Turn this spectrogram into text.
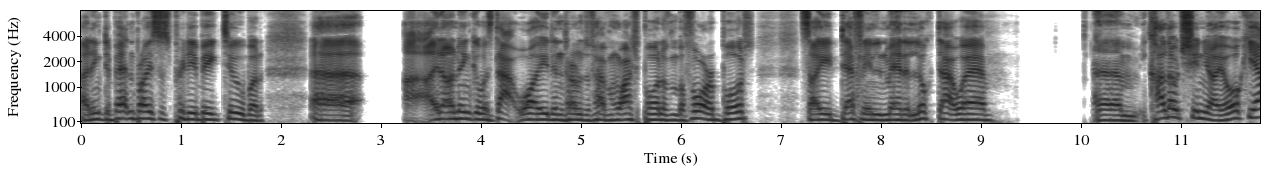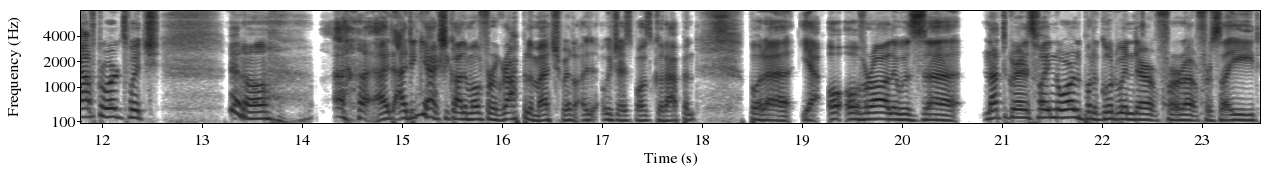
I think the betting price is pretty big too. But uh, I don't think it was that wide in terms of having watched both of them before. But Saeed definitely made it look that way. Um, he called out Shinya Aoki afterwards, which you know, I, I think he actually got him out for a grappling match, but which I suppose could happen. But uh, yeah, overall, it was uh, not the greatest fight in the world, but a good win there for uh, for Saeed.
